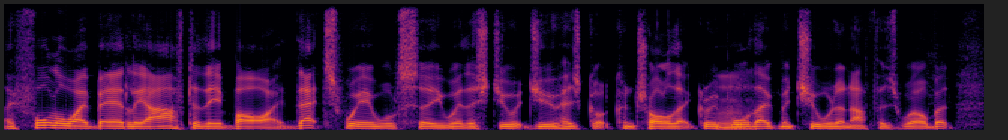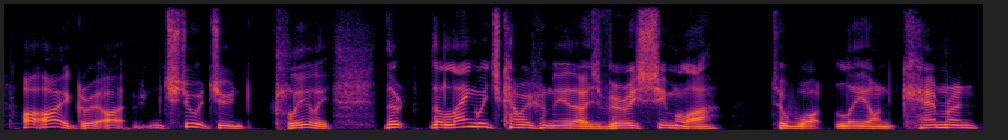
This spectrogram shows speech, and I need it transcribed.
they fall away badly after their bye. That's where we'll see whether Stuart Dew has got control of that group or mm. they've matured enough as well. But I, I agree. I, Stuart Dew clearly the the language coming from there though is very similar to what Leon Cameron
